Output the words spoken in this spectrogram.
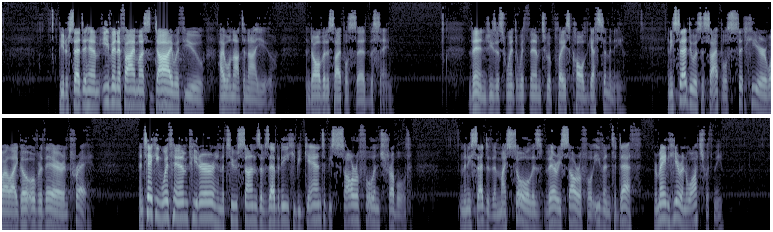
Peter said to him, Even if I must die with you, I will not deny you. And all the disciples said the same. Then Jesus went with them to a place called Gethsemane. And he said to his disciples, Sit here while I go over there and pray. And taking with him Peter and the two sons of Zebedee, he began to be sorrowful and troubled. And then he said to them, My soul is very sorrowful, even to death. Remain here and watch with me.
